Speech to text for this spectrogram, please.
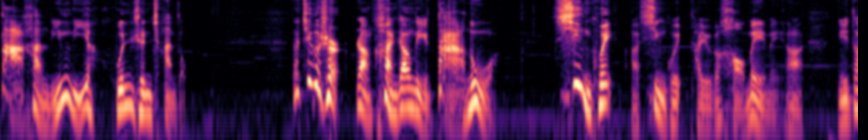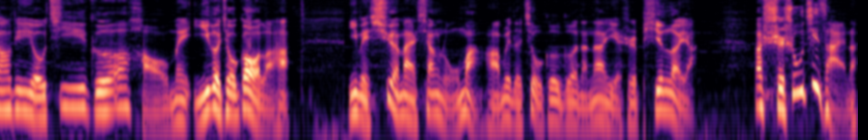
大汗淋漓啊，浑身颤抖。那这个事儿让汉章帝大怒啊！幸亏啊，幸亏他有个好妹妹啊！你到底有几个好妹？一个就够了哈，因为血脉相融嘛啊！为了救哥哥呢，那也是拼了呀！啊，史书记载呢，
